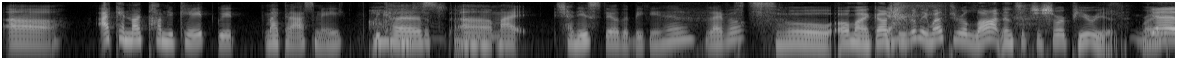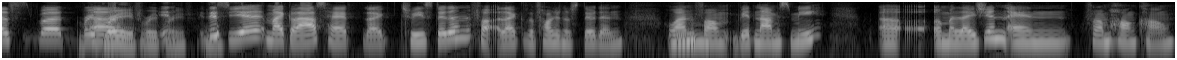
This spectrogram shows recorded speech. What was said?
uh, I cannot communicate with my classmate Oh, because uh, my Chinese still the beginner level. So, oh my gosh, you really went through a lot in such a short period, right? Yes, but Very uh, brave, very it- brave, yeah. This year, my class had like three students, for, like the fortunate student. One Mhm. from Vietnam is me, uh, a- a Malaysian, and from Hong Kong.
